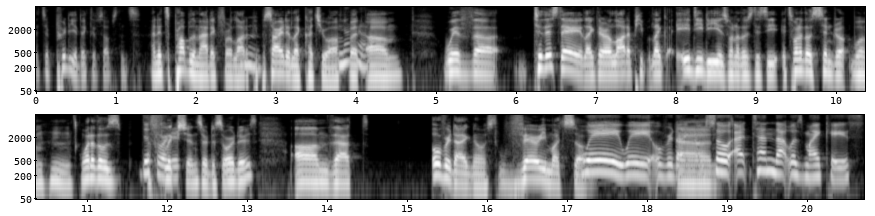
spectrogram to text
It's a pretty addictive substance, and it's problematic for a lot of people. Sorry to like cut you off, Hmm. No, but no. um, with uh, to this day, like there are a lot of people. Like ADD is one of those disease. It's one of those syndrome. Well, hmm, one of those Disorders. afflictions or disorders um, that overdiagnosed. Very much so. way way overdiagnosed And- so at 10 that was my case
